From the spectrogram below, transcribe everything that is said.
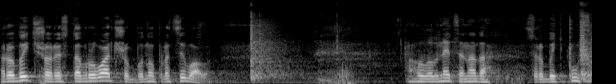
робити, що реставрувати, щоб воно працювало. Головне, це треба зробити пуск.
